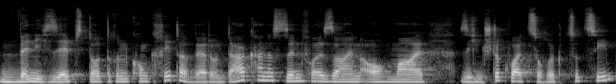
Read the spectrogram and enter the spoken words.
wenn ich selbst dort drin konkreter werde. Und da kann es sinnvoll sein, auch mal sich ein Stück weit zurückzuziehen.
